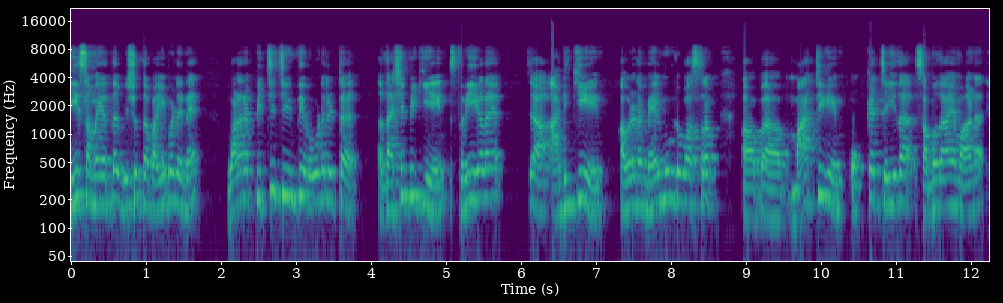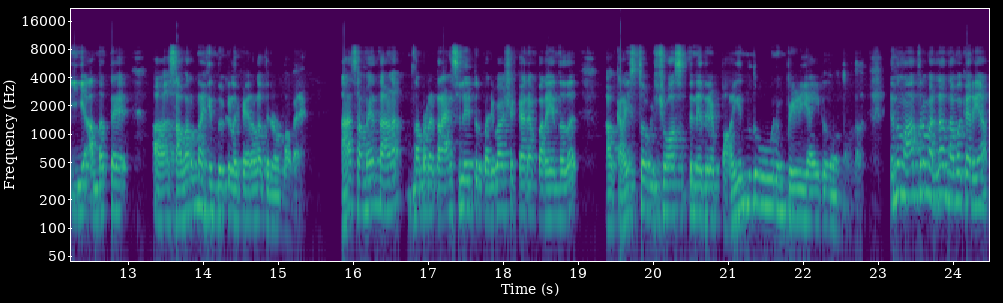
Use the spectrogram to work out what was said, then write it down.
ഈ സമയത്ത് വിശുദ്ധ ബൈബിളിനെ വളരെ പിച്ചി ചീന്തി റോഡിലിട്ട് നശിപ്പിക്കുകയും സ്ത്രീകളെ അടിക്കുകയും അവരുടെ മേൽമുണ്ട് വസ്ത്രം മാറ്റുകയും ഒക്കെ ചെയ്ത സമുദായമാണ് ഈ അന്നത്തെ സവർണ ഹിന്ദുക്കൾ കേരളത്തിലുള്ളവർ ആ സമയത്താണ് നമ്മുടെ ട്രാൻസ്ലേറ്റർ പരിഭാഷക്കാരൻ പറയുന്നത് ക്രൈസ്തവ വിശ്വാസത്തിനെതിരെ പറയുന്നത് പോലും പേടിയായിരുന്നു എന്നുള്ളത്. എന്ന് മാത്രമല്ല നമുക്കറിയാം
